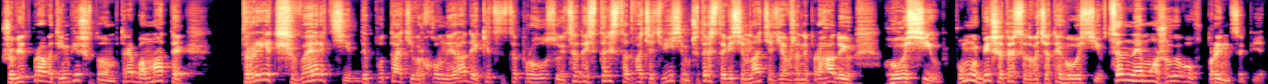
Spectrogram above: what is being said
Щоб відправити імпічмент, треба мати три чверті депутатів Верховної Ради, які це, це проголосують. Це десь 328 чи 318, я вже не пригадую, голосів. По-моєму, більше 320 голосів. Це неможливо в принципі.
